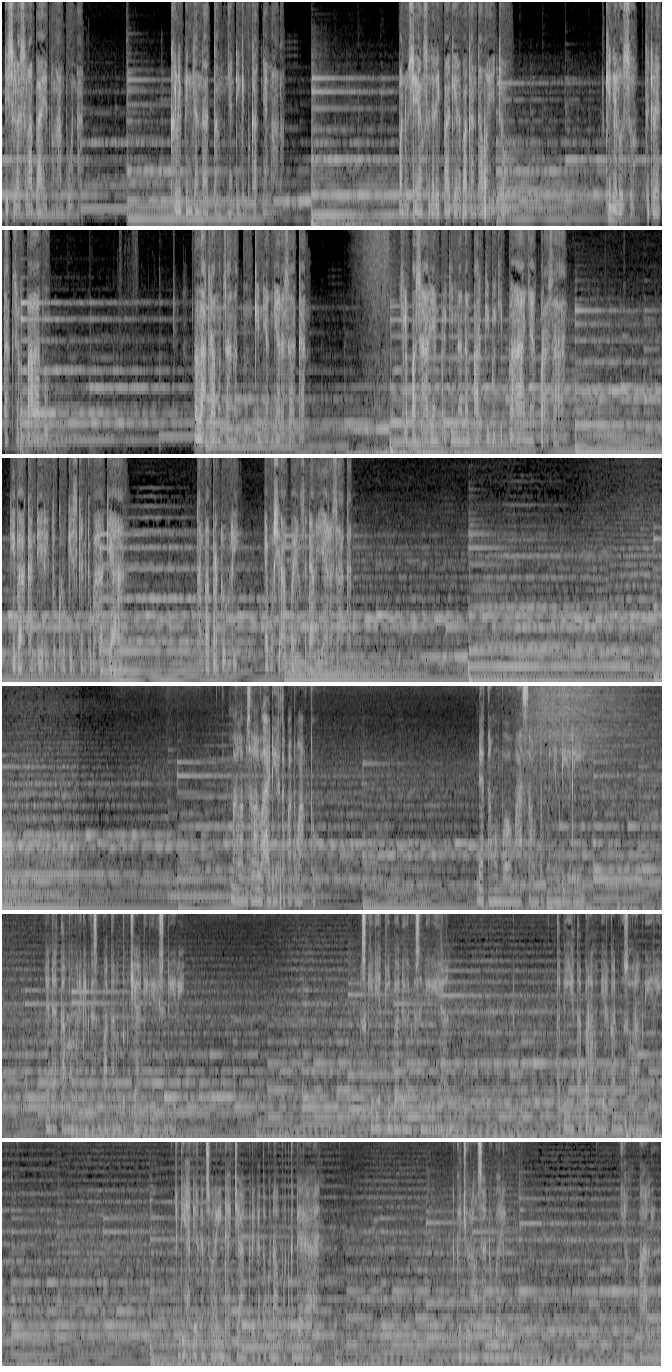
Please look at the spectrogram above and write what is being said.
Di sela-sela bait pengampunan, kerlipintan datang menyandingi pekatnya malam. Manusia yang sedari pagi rebakan tawa itu, kini lusuh tergeletak serupa abu. Lelah teramat sangat mungkin yang ia rasakan. Selepas seharian pergi menanam arti bagi banyak perasaan. Hibahkan diri untuk lukiskan kebahagiaan tanpa peduli emosi apa yang sedang ia rasakan. Malam selalu hadir tepat waktu. Datang membawa masa untuk menyendiri dan datang memberikan kesempatan Meski dia tiba dengan kesendirian, tapi ia tak pernah membiarkanmu seorang diri. Dia hadirkan suara indah jangkrik atau knalpot kendaraan. Ke jurang sandubarimu yang paling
